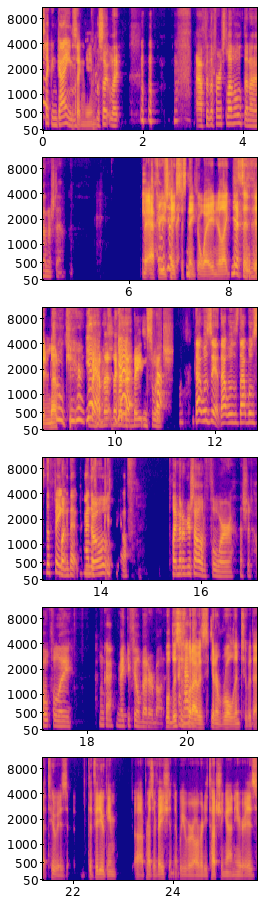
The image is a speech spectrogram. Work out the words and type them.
second game. The second game. the sec- like after the first level, then I understand. Yeah, After it you was take the snake away and you're like, Yeah. this isn't Metal Gear. they Yeah, had that, they yeah. had that bait and switch. That was it. That was that was the thing But that kind go- of pissed me off. Play Metal Gear Solid Four. That should hopefully Okay. make you feel better about it. Well, this I is what I was gonna roll into with that too. Is the video game uh, preservation that we were already touching on here? Is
